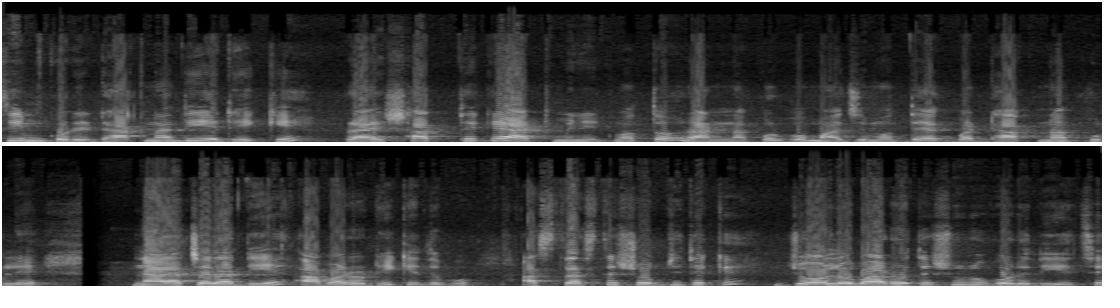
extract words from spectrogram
সিম করে ঢাকনা দিয়ে ঢেকে প্রায় সাত থেকে আট মিনিট মতো রান্না করব। মাঝে মধ্যে একবার ঢাকনা খুলে নাড়াচাড়া দিয়ে আবারও ঢেকে দেবো। আস্তে আস্তে সবজি থেকে জলও বার হতে শুরু করে দিয়েছে।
